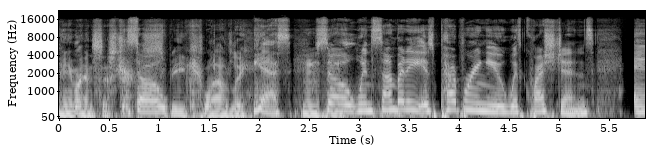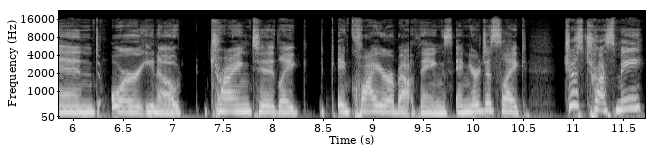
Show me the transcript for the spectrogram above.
Amen, We're- sister. So Speak loudly. Yes. Mm-hmm. So when somebody is peppering you with questions and or you know trying to like inquire about things and you're just like just trust me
